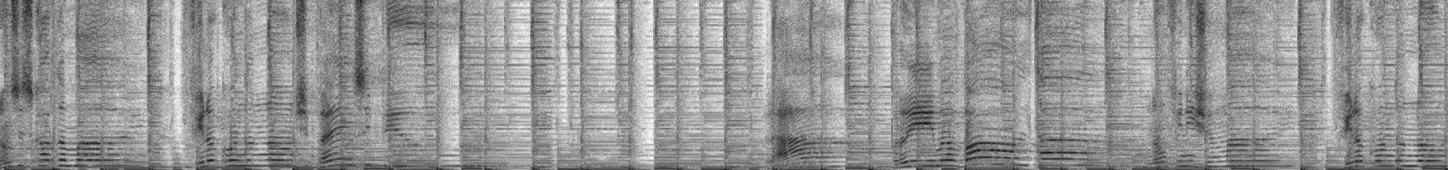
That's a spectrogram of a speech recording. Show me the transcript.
Non si scorda mai fino a quando non ci pensi più. La prima volta non finisce mai fino a quando non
